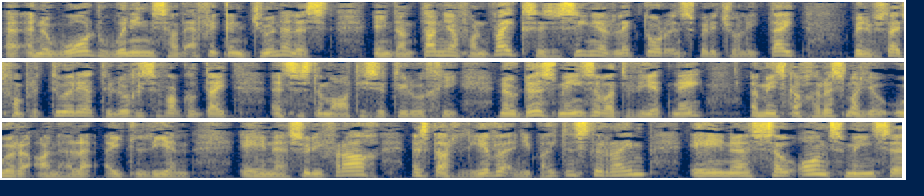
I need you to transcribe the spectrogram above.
an award-winning South African journalist en dan Tanya van Wyk, sy's 'n senior lektor in spiritualiteit by die Universiteit van Pretoria Teologiese Fakulteit in Sistematiese Teologie. Nou dis mense wat weet, nê, nee, 'n mens kan gerus maar jou ore aan hulle uitleen. En uh, so die vraag, is daar lewe in die buitenste ruim en uh, sou ons mense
